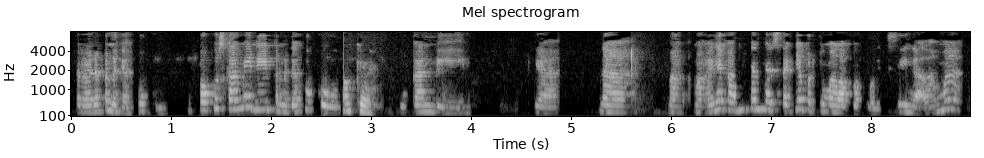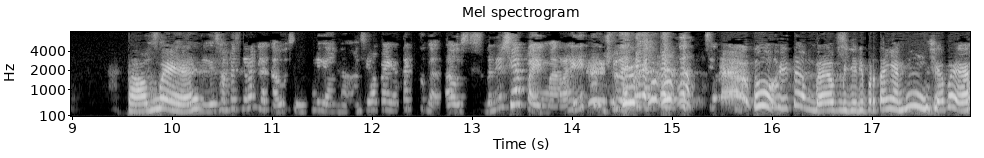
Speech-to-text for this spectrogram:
terhadap penegak hukum. Fokus kami di penegak hukum, okay. bukan di ya. Nah, mak makanya kami kan hashtagnya percuma lapor polisi, nggak lama. Rame ya. Sampai sekarang nggak tahu siapa yang siapa yang tag tuh nggak tahu. Sebenarnya siapa yang marah ya? uh, itu mbak menjadi pertanyaan. Hmm, siapa ya?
